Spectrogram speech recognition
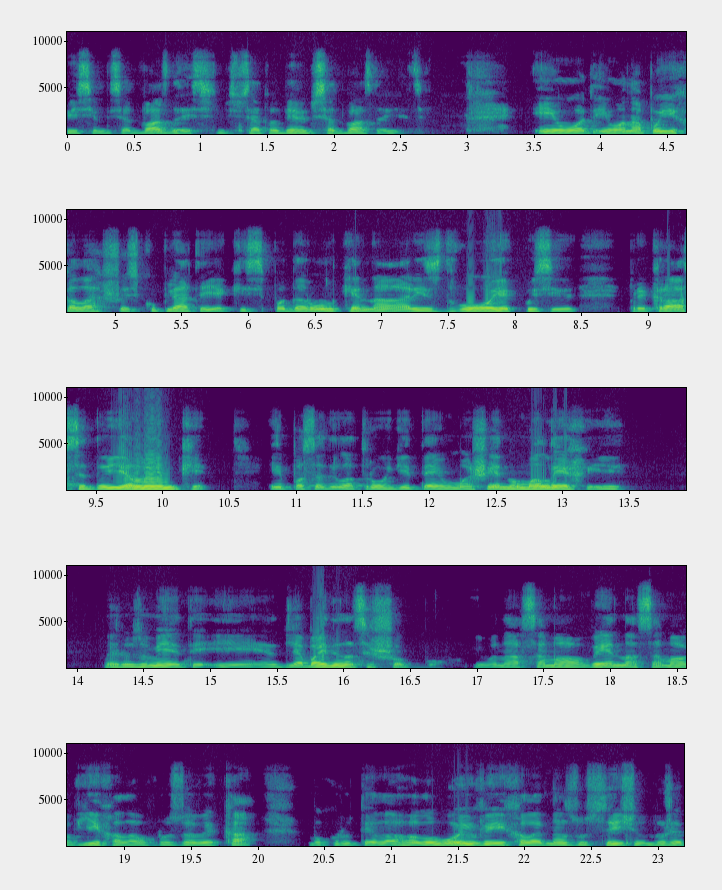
82, здається, 81, 82, здається. І от, і вона поїхала щось купляти, якісь подарунки на Різдво, якусь прикраси до ялинки. І посадила трьох дітей в машину малих, і ви розумієте, і для Байдена це шок був. І вона сама винна, сама в'їхала в грузовика, бо крутила головою, виїхала на зустріч. Ну, Дуже,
